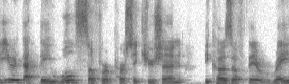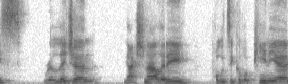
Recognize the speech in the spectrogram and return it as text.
fear that they will suffer persecution because of their race, religion, nationality, political opinion,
